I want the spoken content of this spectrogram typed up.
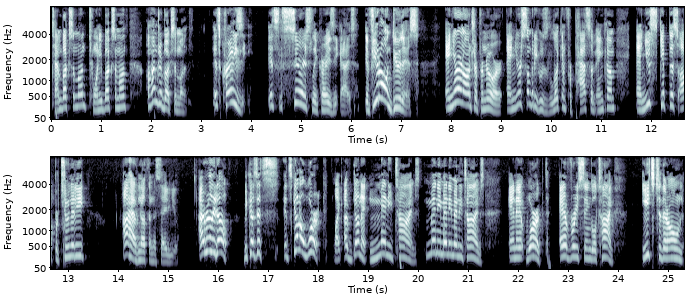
10 bucks a month, 20 bucks a month, 100 bucks a month. It's crazy. It's seriously crazy, guys. If you don't do this and you're an entrepreneur and you're somebody who's looking for passive income and you skip this opportunity, I have nothing to say to you. I really don't because it's it's to work. Like I've done it many times, many many many times and it worked every single time. Each to their own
